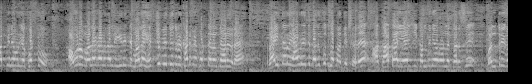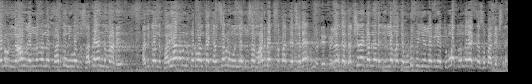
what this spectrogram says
ಕಂಪನಿಯವರಿಗೆ ಕೊಟ್ಟು ಅವರು ಮಳೆಗಾಲದಲ್ಲಿ ಈ ರೀತಿ ಮಳೆ ಹೆಚ್ಚು ಬಿದ್ದಿದ್ರು ಕಡಿಮೆ ಕೊಡ್ತೇನೆ ಅಂತ ಹೇಳಿದ್ರೆ ರೈತರು ಯಾವ ರೀತಿ ಬದುಕುದು ಸಭಾಧ್ಯಕ್ಷರೇ ಆ ಟಾಟಾ ಎಜಿ ಕಂಪನಿಯವರನ್ನು ಕರೆಸಿ ಮಂತ್ರಿಗಳು ನಾವು ಎಲ್ಲರನ್ನು ಕರೆದು ನೀವು ಒಂದು ಸಭೆಯನ್ನು ಮಾಡಿ ಅದಕ್ಕೆ ಒಂದು ಪರಿಹಾರವನ್ನು ಕೊಡುವಂತಹ ಕೆಲಸಗಳು ಮುಂದೆ ದಿವಸ ಮಾಡಬೇಕು ಸಭಾಧ್ಯಕ್ಷರೇ. ಇಲ್ಲದ ದಕ್ಷಿಣ ಕನ್ನಡ ಜಿಲ್ಲೆ ಮತ್ತೆ ಉಡುಪಿ ಜಿಲ್ಲೆಗಳಿಗೆ ತುಂಬಾ ತೊಂದರೆ ಆಗ್ತದೆ ಸಭಾಧ್ಯಕ್ಷರೇ.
